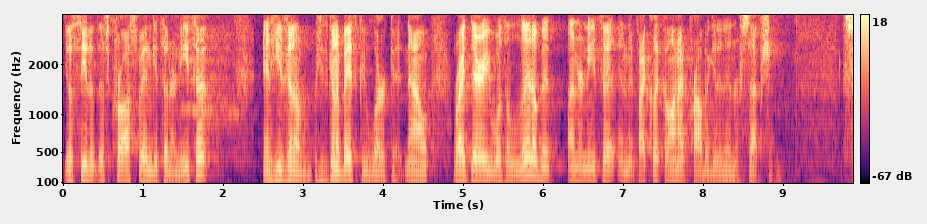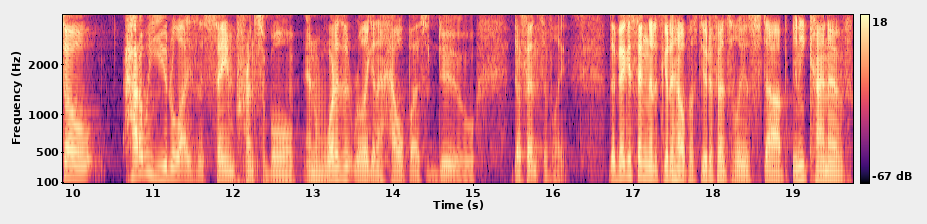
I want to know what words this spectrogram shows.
you'll see that this crossman gets underneath it and he's gonna he's gonna basically lurk it. Now, right there, he was a little bit underneath it, and if I click on, I probably get an interception. So, how do we utilize the same principle, and what is it really going to help us do defensively? The biggest thing that it's going to help us do defensively is stop any kind of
